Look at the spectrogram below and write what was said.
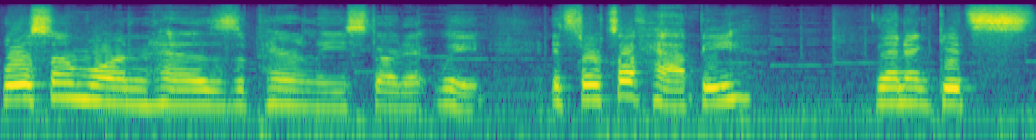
Well, someone has apparently started. Wait, it starts off happy, then it gets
